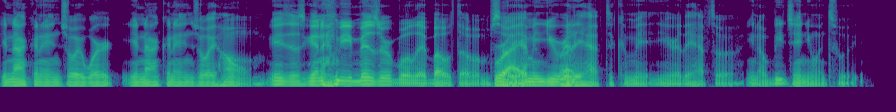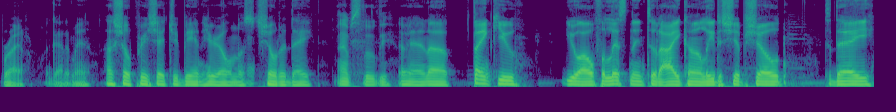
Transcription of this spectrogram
you're not gonna enjoy work. You're not gonna enjoy home. You're just gonna be miserable at both of them. So Right, I mean, you right. really have to commit. You really have to, you know, be genuine to it. Right. I got it, man. I sure appreciate you being here on the show today. Absolutely. And uh, thank you, you all, for listening to the Icon Leadership Show today.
